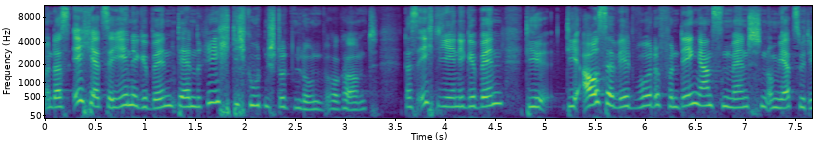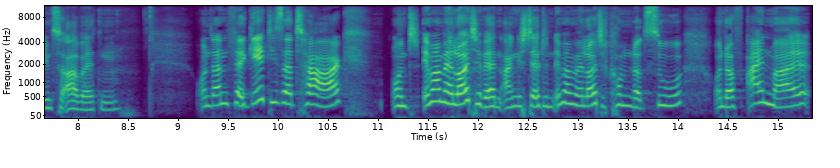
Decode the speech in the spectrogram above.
und dass ich jetzt derjenige bin, der einen richtig guten Stundenlohn bekommt. Dass ich diejenige bin, die, die auserwählt wurde von den ganzen Menschen, um jetzt mit ihm zu arbeiten. Und dann vergeht dieser Tag und immer mehr Leute werden angestellt und immer mehr Leute kommen dazu und auf einmal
